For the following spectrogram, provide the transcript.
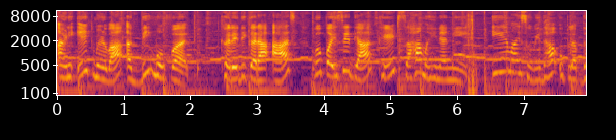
आणि एक मिळवा अगदी मोफत. खरेदी करा आज व पैसे द्या थेट सहा महिन्यांनी. ई एम आय सुविधा उपलब्ध.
